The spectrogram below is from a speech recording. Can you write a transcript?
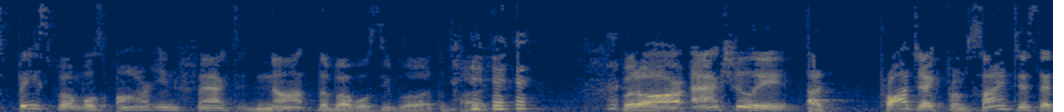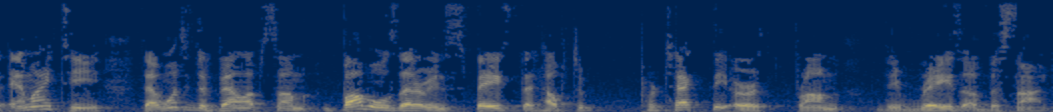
space bubbles are in fact not the bubbles you blow at the park, but are actually a project from scientists at MIT that want to develop some bubbles that are in space that help to protect the Earth from the rays of the sun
